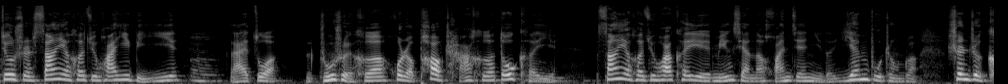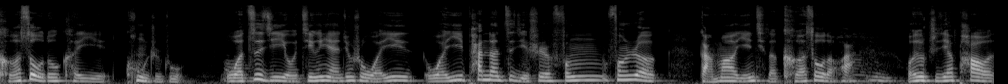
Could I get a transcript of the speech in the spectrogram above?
就是桑叶和菊花一比一嗯来做，煮水喝或者泡茶喝都可以。桑叶和菊花可以明显的缓解你的咽部症状，甚至咳嗽都可以控制住。我自己有经验，就是我一我一判断自己是风风热感冒引起的咳嗽的话，嗯我就直接泡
